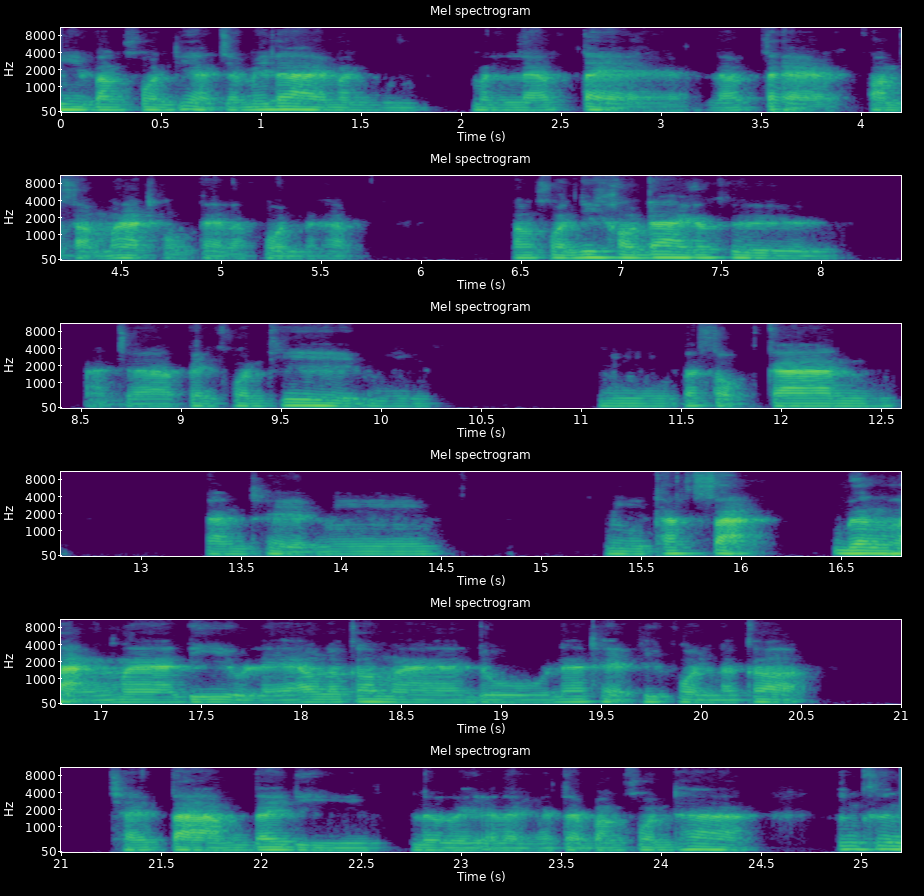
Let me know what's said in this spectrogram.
มีบางคนที่อาจจะไม่ได้มันมันแล้วแต่แล้วแต่ความสามารถของแต่ละคนนะครับ บางคนที่เขาได้ก็คือ อาจจะเป็นคนที่มีมีประสบการณ์ การเทรดมีมีทักษะเบื้องหลังมาดีอยู่แล้ว แล้วก็มาดูหน้าเทรดพี่พลแล้วก็ใช้ตามได้ดีเลยอะไรเงี้ยแต่บางคนถ้า ครึ่งครึ่ง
